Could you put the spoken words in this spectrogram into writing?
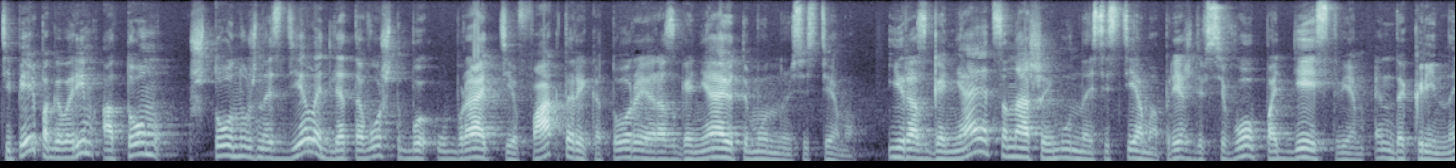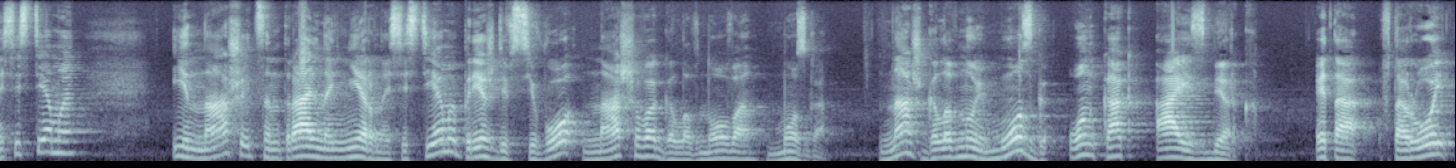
Теперь поговорим о том, что нужно сделать для того, чтобы убрать те факторы, которые разгоняют иммунную систему. И разгоняется наша иммунная система прежде всего под действием эндокринной системы и нашей центральной нервной системы, прежде всего нашего головного мозга. Наш головной мозг, он как айсберг. Это второй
